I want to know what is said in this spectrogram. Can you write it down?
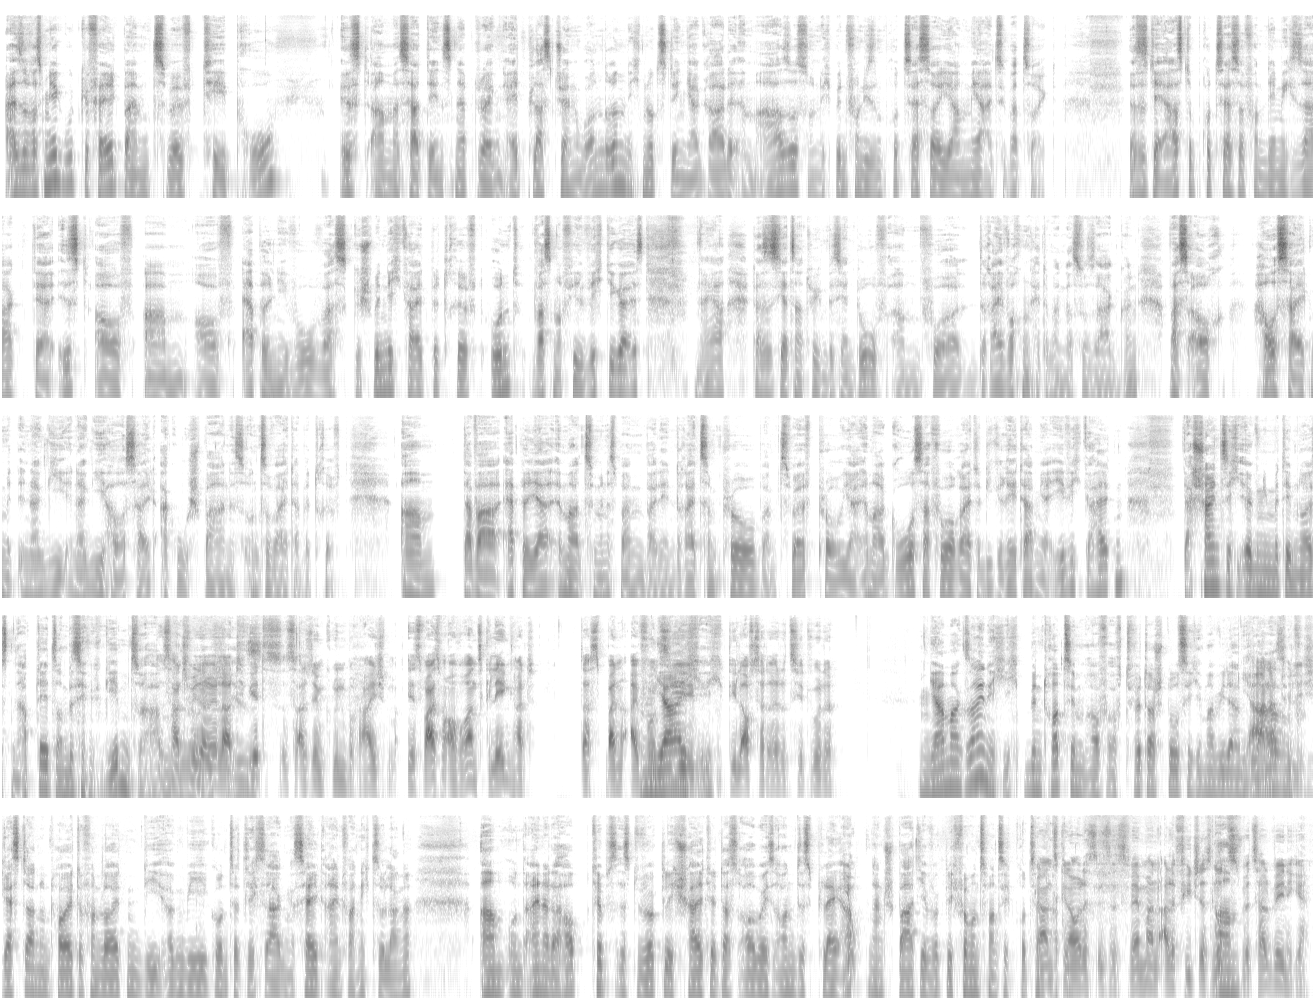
Also, was mir gut gefällt beim 12T Pro ist, ähm, es hat den Snapdragon 8 Plus Gen 1 drin. Ich nutze den ja gerade im Asus und ich bin von diesem Prozessor ja mehr als überzeugt. Das ist der erste Prozessor, von dem ich sage, der ist auf, ähm, auf Apple-Niveau, was Geschwindigkeit betrifft und was noch viel wichtiger ist. Naja, das ist jetzt natürlich ein bisschen doof. Ähm, vor drei Wochen hätte man das so sagen können, was auch Haushalt mit Energie, Energiehaushalt, Akkusparnis und so weiter betrifft. Ähm, da war Apple ja immer, zumindest beim, bei den 13 Pro, beim 12 Pro, ja immer großer Vorreiter. Die Geräte haben ja ewig gehalten. Das scheint sich irgendwie mit dem neuesten Update so ein bisschen gegeben zu haben. Das hat Also wieder relativiert, das ist also im grünen Bereich. Jetzt weiß man auch, woran es gelegen hat, dass bei den iPhones Ja, die, ich- ich- die Laufzeit reduziert wurde. Ja, mag sein. Ich, ich bin trotzdem auf, auf Twitter stoße ich immer wieder in Ja, Blasen natürlich. gestern und heute von Leuten, die irgendwie grundsätzlich sagen, es hält einfach nicht so lange. Ähm, und einer der Haupttipps ist wirklich, schaltet das Always-On-Display ab, dann spart ihr wirklich 25 Prozent. Ganz genau, das ist es. Wenn man alle Features nutzt, Ähm, wird es halt weniger.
